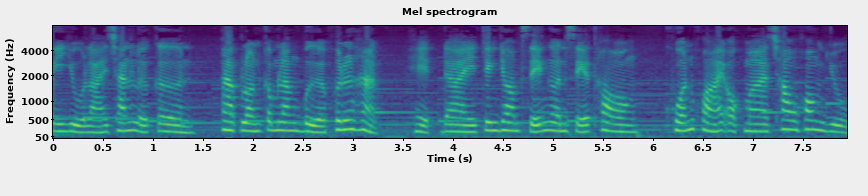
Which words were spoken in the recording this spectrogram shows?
มีอยู่หลายชั้นเหลือเกิน หากหลอนกำลังเบื่อพฤหัส เหตุใดจึงยอมเสียเงินเสียทอง ขวนขวายออกมาเช่าห้องอยู่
